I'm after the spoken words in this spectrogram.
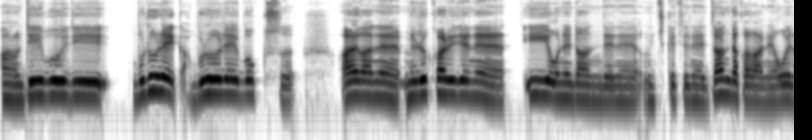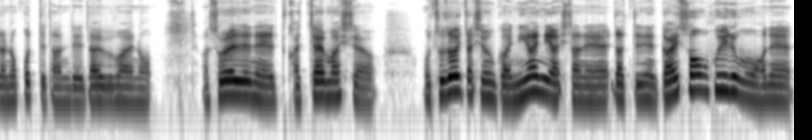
あの DVD、ブルーレイか、ブルーレイボックス。あれがね、メルカリでね、いいお値段でね、見つけてね、残高がね、おいら残ってたんで、だいぶ前の。それでね、買っちゃいましたよ。もう届いた瞬間ニヤニヤしたね。だってね、外装フィルムもね、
